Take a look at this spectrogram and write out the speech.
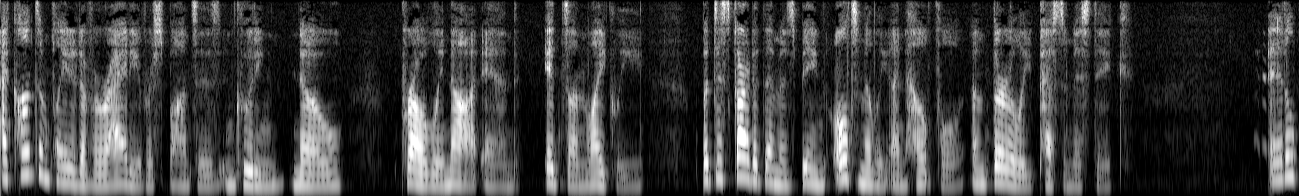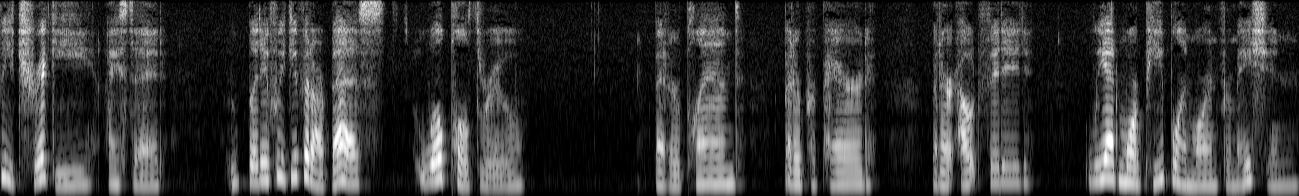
I contemplated a variety of responses, including no, probably not, and it's unlikely, but discarded them as being ultimately unhelpful and thoroughly pessimistic. It'll be tricky, I said, but if we give it our best, we'll pull through. Better planned, better prepared, better outfitted. We had more people and more information.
